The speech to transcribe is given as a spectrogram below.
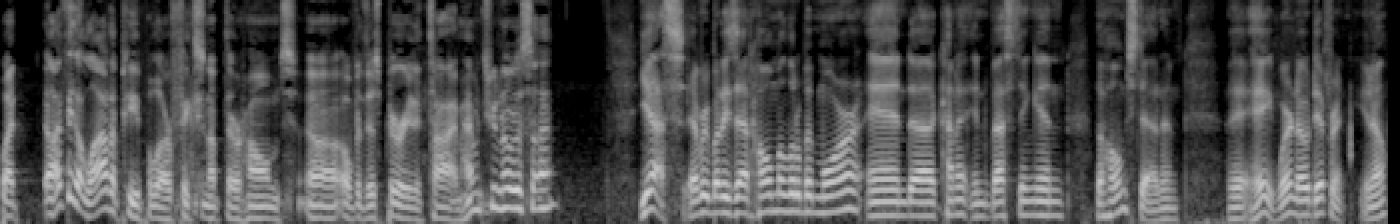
But I think a lot of people are fixing up their homes uh, over this period of time. Haven't you noticed that? Yes, everybody's at home a little bit more and uh, kind of investing in the homestead and hey, we're no different, you know?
